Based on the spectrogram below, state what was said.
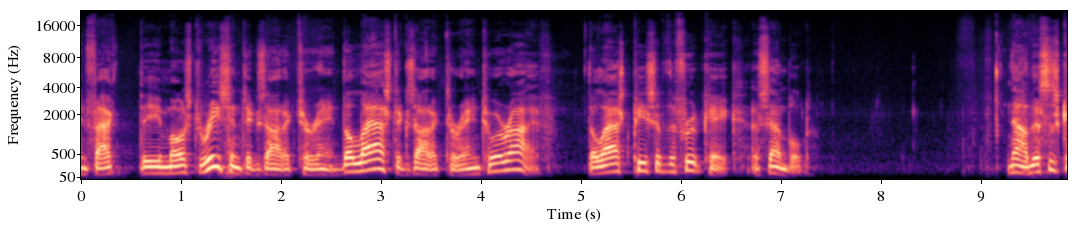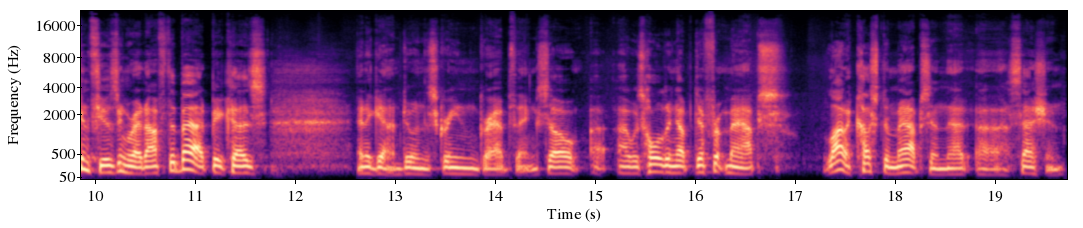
In fact, the most recent exotic terrain, the last exotic terrain to arrive, the last piece of the fruitcake assembled. Now, this is confusing right off the bat because, and again, I'm doing the screen grab thing. So I was holding up different maps, a lot of custom maps in that uh, session,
